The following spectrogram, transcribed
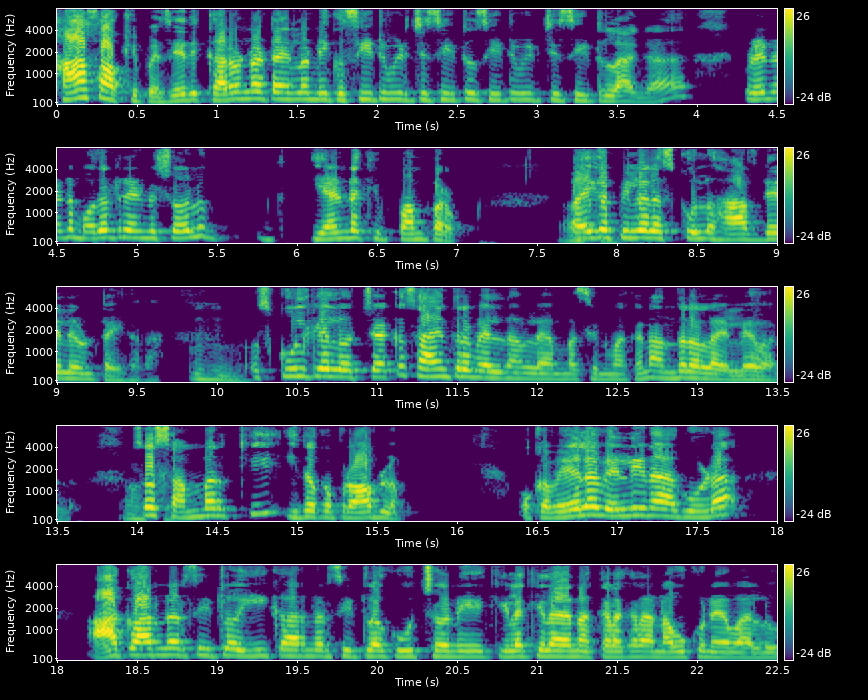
హాఫ్ ఆక్యుపెన్సీ ఏది కరోనా టైంలో నీకు సీటు విడిచి సీటు సీటు విడిచి సీటు లాగా ఇప్పుడు ఏంటంటే మొదటి రెండు షోలు ఎండకి పంపరు. పైగా పిల్లల స్కూల్ హాఫ్ డేలే ఉంటాయి కదా. స్కూల్కి వెళ్ళి వచ్చాక సాయంత్రం వెళ్దాంలే అమ్మ సినిమా కానీ అందరూ అలా వెళ్ళేవాళ్ళు. సో సమ్మర్కి ఇది ఒక ప్రాబ్లం ఒకవేళ వెళ్ళినా కూడా ఆ కార్నర్ సీట్లో ఈ కార్నర్ సీట్లో కూర్చొని కిలకిల నక్కలకల నవ్వుకునే వాళ్ళు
